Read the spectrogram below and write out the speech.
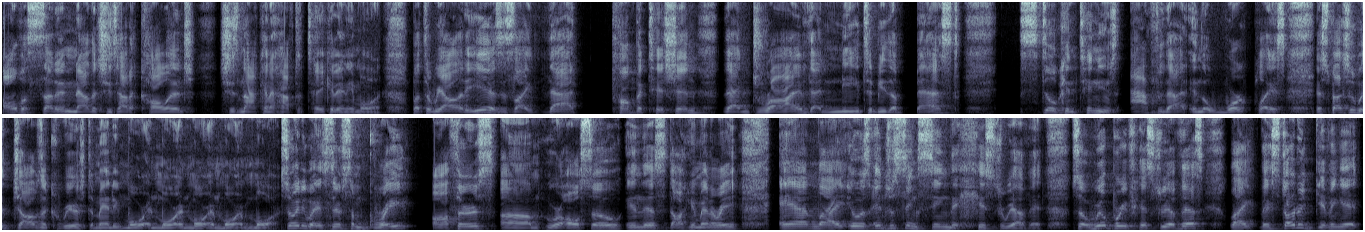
all of a sudden, now that she's out of college, she's not gonna have to take it anymore. But the reality is, is like that competition, that drive, that need to be the best still continues after that in the workplace, especially with jobs and careers demanding more and more and more and more and more. So anyways, there's some great authors um, who are also in this documentary and like it was interesting seeing the history of it. So real brief history of this, like they started giving it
